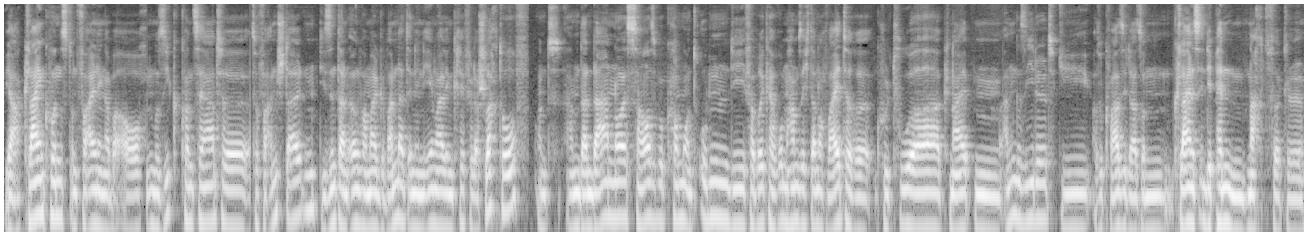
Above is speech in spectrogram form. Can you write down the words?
ja, Kleinkunst und vor allen Dingen aber auch Musikkonzerte zu veranstalten. Die sind dann irgendwann mal gewandert in den ehemaligen Krefelder Schlachthof und haben dann da ein neues Zuhause bekommen und um die Fabrik herum haben sich dann noch weitere Kulturkneipen angesiedelt, die also quasi da so ein kleines Independent-Nachtviertel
